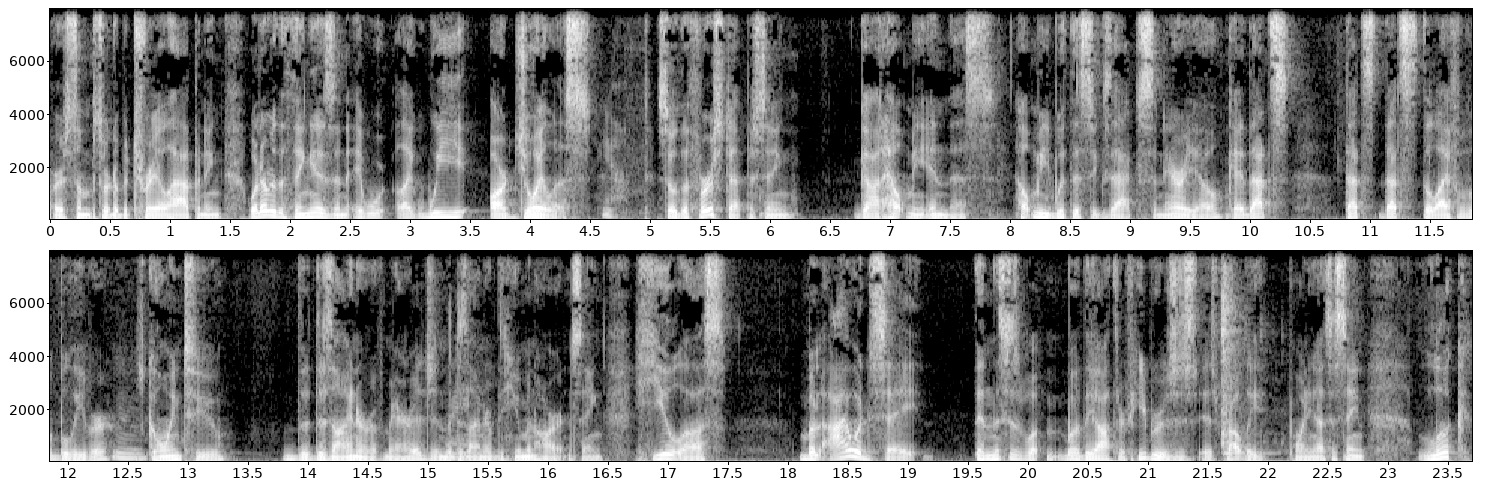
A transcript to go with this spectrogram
or some sort of betrayal happening. Whatever the thing is, and it, like we are joyless. yeah So the first step is saying, God, help me in this. Help me with this exact scenario. Okay, that's that's that's the life of a believer. Mm. Is going to the designer of marriage and the Right. designer of the human heart and saying, heal us. But I would say, and this is what, what the author of Hebrews is, is probably pointing us, is saying, look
